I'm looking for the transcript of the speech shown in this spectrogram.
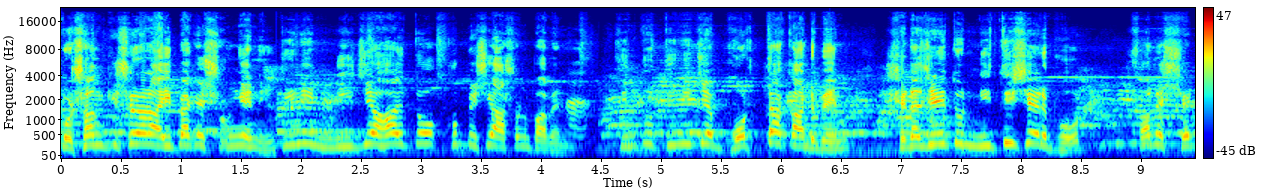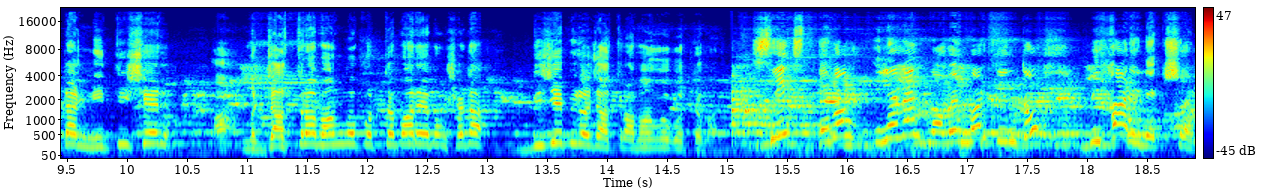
প্রশান্ত কিশোর আর আইপ্যাকের সঙ্গে নেই। তিনি নিজে হয়তো খুব বেশি আসন পাবেন কিন্তু তিনি যে ভোটটা কাটবেন সেটা যেহেতু নীতিশের ভোট ফলে সেটা নীতিশের যাত্রা ভঙ্গ করতে পারে এবং সেটা বিজেপিরও যাত্রা ভঙ্গ করতে পারে। সিক্স এবং ইলেভেন্থ নভেম্বর কিন্তু বিহার ইলেকশন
